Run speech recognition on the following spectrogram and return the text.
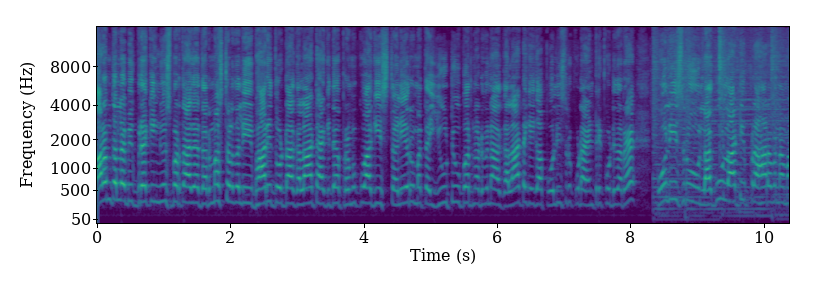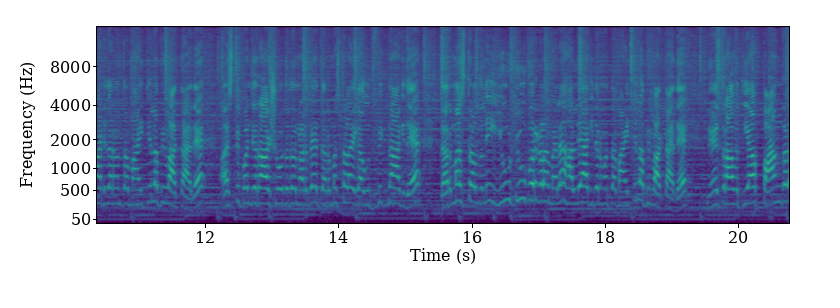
ಆರಂಭದಲ್ಲೇ ಬಿಗ್ ಬ್ರೇಕಿಂಗ್ ನ್ಯೂಸ್ ಬರ್ತಾ ಇದೆ. ಧರ್ಮಸ್ಥಳದಲ್ಲಿ ಭಾರಿ ದೊಡ್ಡ ಗಲಾಟೆ ಆಗಿದೆ. ಪ್ರಮುಖವಾಗಿ ಸ್ಥಳೀಯರು ಮತ್ತೆ ಯೂಟ್ಯೂಬರ್ ನಡುವಿನ ಗಲಾಟೆಗೆ ಈಗ ಪೊಲೀಸರು ಕೂಡ ಎಂಟ್ರಿ ಕೊಟ್ಟಿದ್ದಾರೆ. ಪೊಲೀಸರು ಲಘು ಲಾಠಿ ಪ್ರಹಾರವನ್ನ ಮಾಡಿದ್ದಾರೆ ಅಂತ ಮಾಹಿತಿ ಲಭ್ಯವಾಗ್ತಾ ಇದೆ. ಅಸ್ಥಿಪಂಜರ ಶೋಧದ ನಡುವೆ ಧರ್ಮಸ್ಥಳ ಈಗ ಉದ್ವಿಗ್ನ ಆಗಿದೆ. ಧರ್ಮಸ್ಥಳದಲ್ಲಿ ಯೂಟ್ಯೂಬರ್ಗಳ ಮೇಲೆ ಹಲ್ಲೆ ಆಗಿದೆ ಅನ್ನುವಂಥ ಮಾಹಿತಿ ಲಭ್ಯವಾಗ್ತಾ ಇದೆ. ನೇತ್ರಾವತಿಯ ಪಾಂಗಳ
